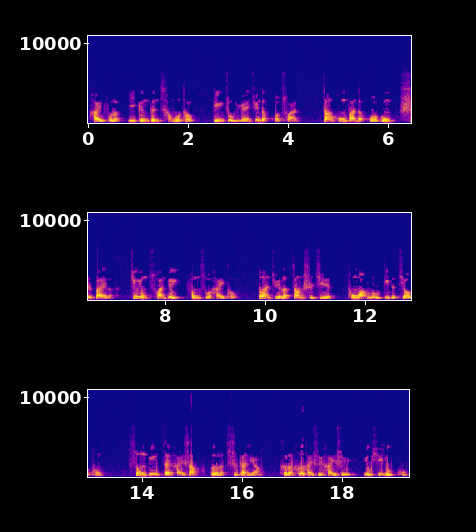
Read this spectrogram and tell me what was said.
还附了一根根长木头，顶住援军的火船。张弘范的火攻失败了，就用船队封锁海口，断绝了张世杰通往陆地的交通。宋兵在海上饿了吃干粮，渴了喝海水，海水又咸又苦，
